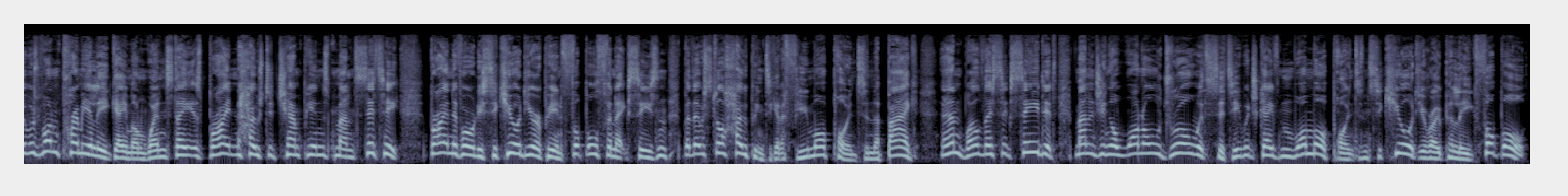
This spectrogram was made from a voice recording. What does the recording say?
There was one Premier League game on Wednesday as Brighton hosted champions Man City. Brighton have already secured European football for next season, but they were still hoping to get a few more points in the bag. And, well, they succeeded, managing a one-all draw with City, which gave them one more point and secured Europa League football.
